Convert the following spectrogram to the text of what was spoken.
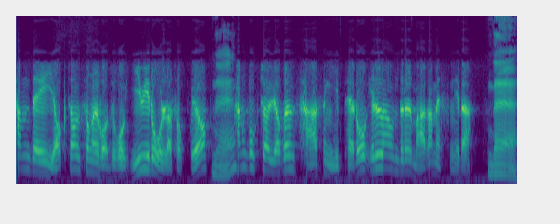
3대2 역전승을 거두고 2위로 올라섰고요. 네. 한국전력은 4승 2패로 1라운드를 마감했습니다. 네.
